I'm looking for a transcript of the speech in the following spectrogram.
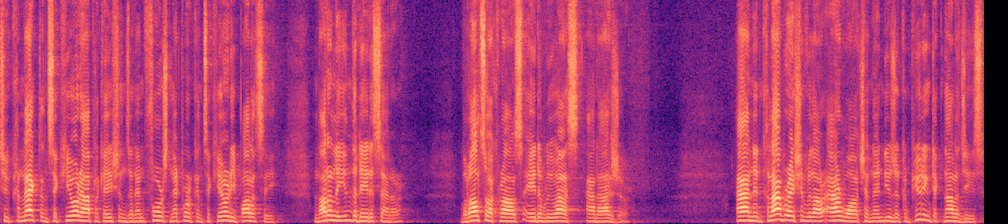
to connect and secure applications and enforce network and security policy, not only in the data center, but also across AWS and Azure. And in collaboration with our AirWatch and end user computing technologies,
